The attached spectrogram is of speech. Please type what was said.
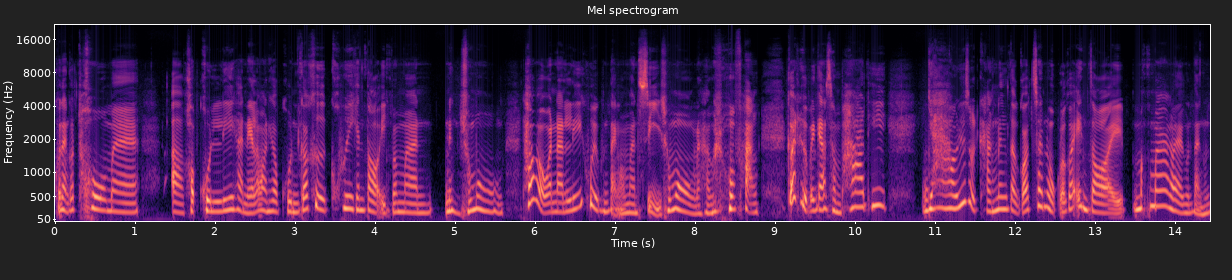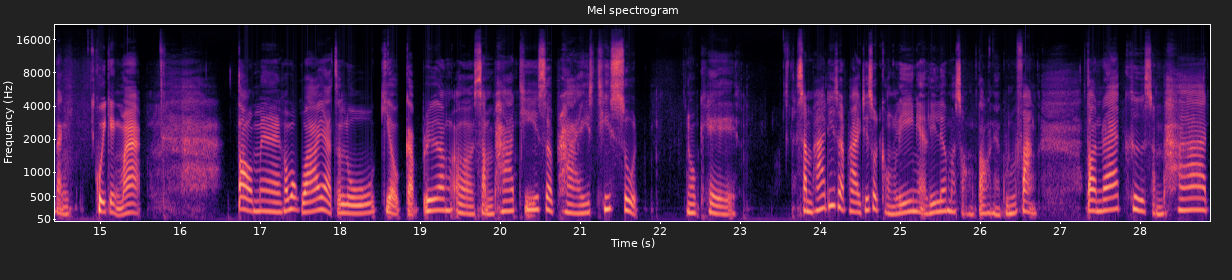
คุณแต่งก็โทรมา ขอบคุณลี่ค่ะในระหว่างที่ขอบคุณก็คือคุยกันต่ออีกประมาณหนึ่งชั่วโมงเท่ากับวันนั้นลี่คุยกับคุณแต่งประมาณสี่ชั่วโมงนะคะคุณผู้ฟังก็ถือเป็นการสัมภาษณ์ที่ยาวที่สุดครั้งหนึ่งแต่ก็สนุกแล้วก็ enjoy มากๆเลยคุณแต่งคุณแต่งคุยเก่งมาก ต่อมาเขาบอกว่าอยากจะรู้เกี่ยวกับเรื่องเอ่อสัมภาษณ์ที่เซอร์ไพรส์ที่สุดโอเคสัมภาษณ์ที่เซอร์ไพรส์ที่สุดของลี่เนี่ยลี่เลือกมาสองตอนเนี่ยคุณผู้ฟัง ตอนแรกคือสัมภาษณ์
